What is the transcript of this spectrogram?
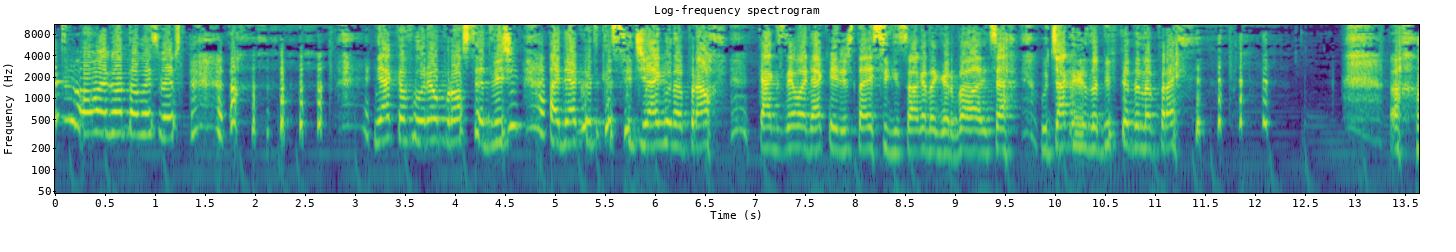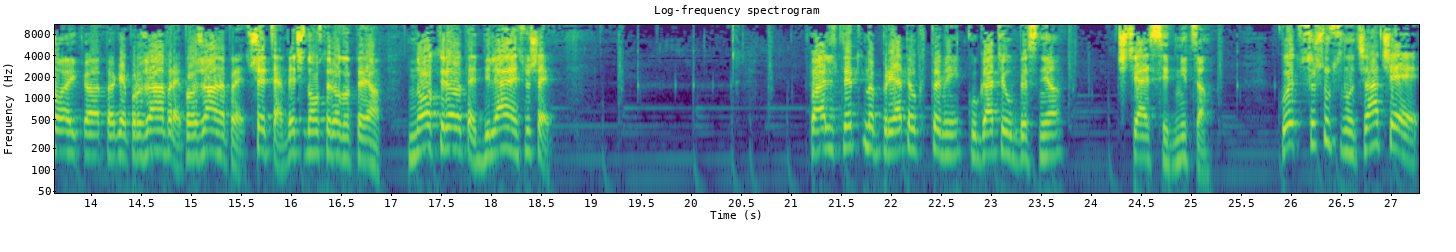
е това? О май гот, много е смешно някакъв орел просто се движи, а някой така CGI го направи, как взема някакви неща и си ги слага на гърба, а деца очаквах забивка да направи. О май гад, окей, продължаваме напред, продължаваме напред. Сега, вече много сериозна тема. Много сериозна тема. Диляне, слушай. Това е лицето на приятелката ми, когато ти обясня, че тя е седмица. Което всъщност означава, че е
